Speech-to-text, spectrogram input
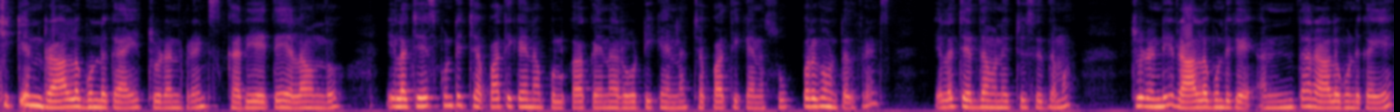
చికెన్ రాళ్ళ గుండెకాయ చూడండి ఫ్రెండ్స్ కర్రీ అయితే ఎలా ఉందో. ఇలా చేసుకుంటే చపాతీకైనా పుల్కాకైనా రోటీకైనా చపాతీకైనా సూపర్గా ఉంటుంది ఫ్రెండ్స్. ఎలా చేద్దామనేది చూసేద్దామా. చూడండి రాళ్ళ గుండెకాయ అంతా రాళ్ళ గుండెకాయే.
